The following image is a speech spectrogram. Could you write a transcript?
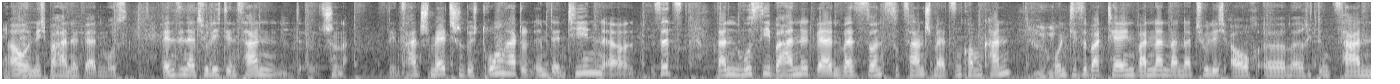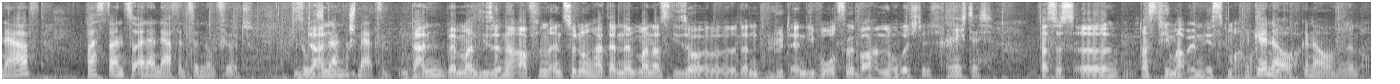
ja, Okay. und nicht behandelt werden muss. Wenn sie natürlich den Zahn schon den Zahnschmelz schon durchdrungen hat und im Dentin äh, sitzt, dann muss sie behandelt werden, weil es sonst zu Zahnschmerzen kommen kann. Mhm. Und diese Bakterien wandern dann natürlich auch äh, Richtung Zahnnerv, was dann zu einer Nerventzündung führt. Zu starken Schmerzen. Dann, wenn man diese Nervenentzündung hat, dann nennt man das diese, äh, dann blüht in die Wurzelbehandlung, richtig? Richtig. Das ist äh, das Thema beim nächsten Mal. Genau, genau. genau.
